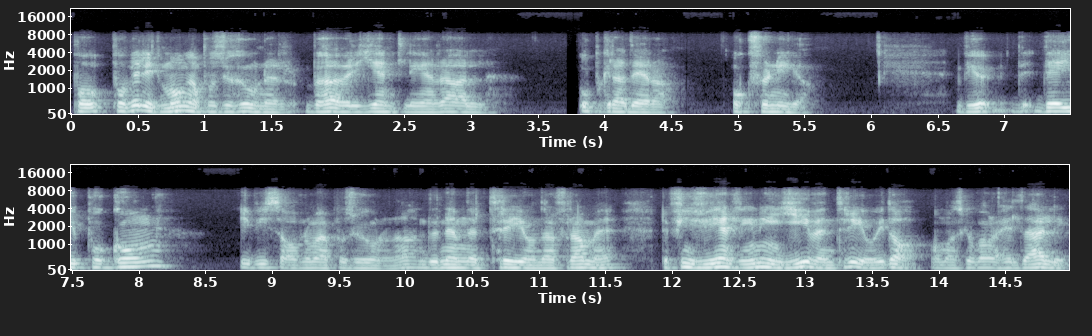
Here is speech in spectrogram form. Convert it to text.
På, på väldigt många positioner behöver egentligen Real uppgradera och förnya. Vi, det är ju på gång i vissa av de här positionerna. Du nämner trion där framme. Det finns ju egentligen ingen given trio idag om man ska vara helt ärlig.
